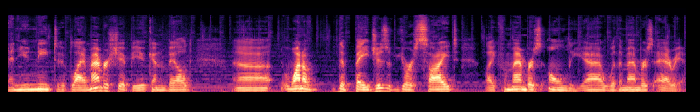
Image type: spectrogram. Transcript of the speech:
and you need to apply a membership, you can build uh, one of the pages of your site like for members only, yeah, with the members area.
